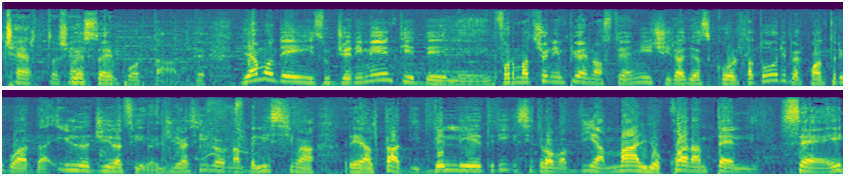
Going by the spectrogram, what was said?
certo, certo. Questo è importante. Diamo dei suggerimenti e delle informazioni in più ai nostri amici radioascoltatori per quanto riguarda il Girasilo. Il Girasilo è una bellissima realtà di Velletri che si trova via Maglio Quarantelli 6.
